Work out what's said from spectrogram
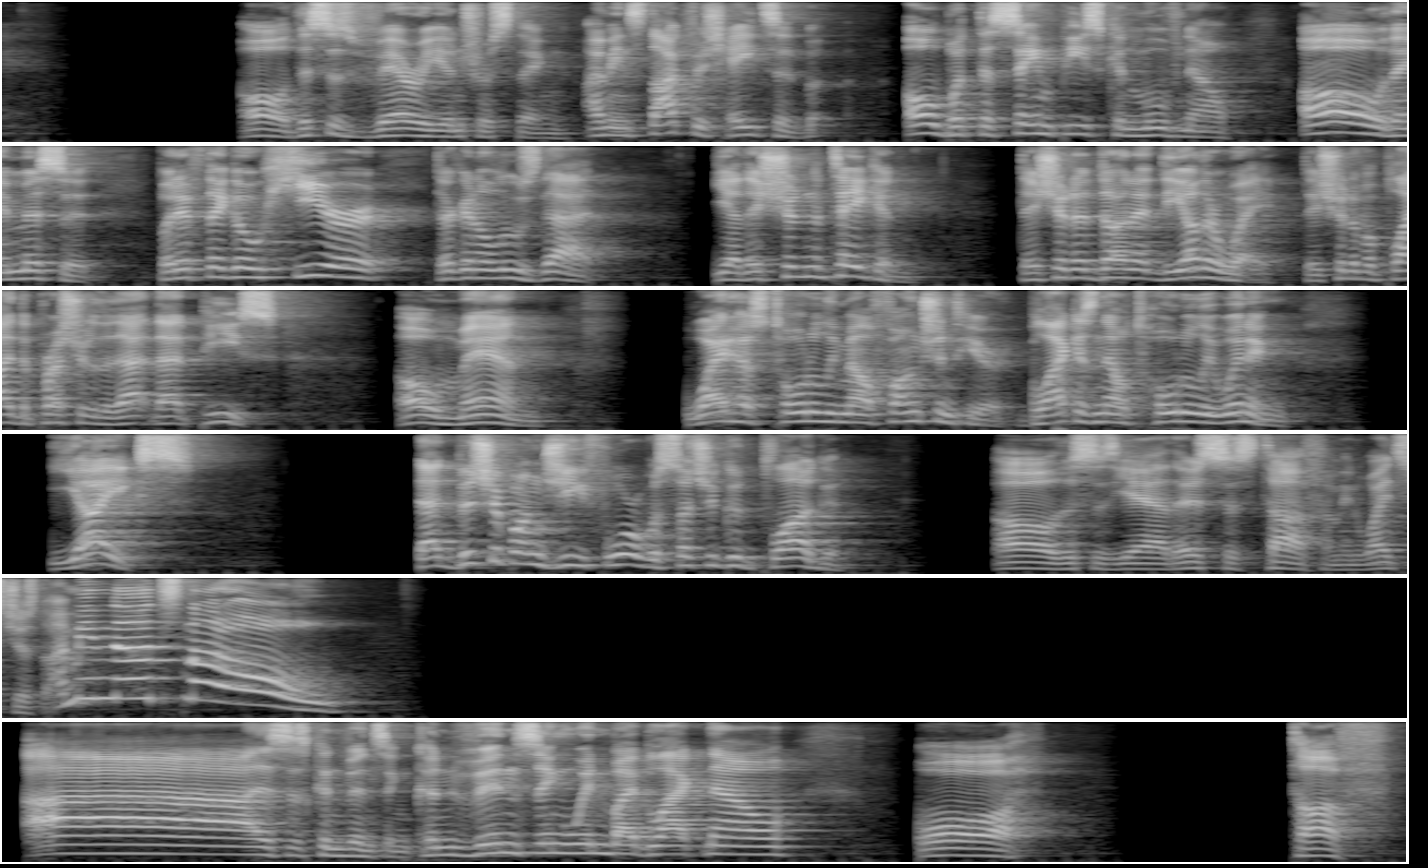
Oh, this is very interesting. I mean, Stockfish hates it, but... Oh, but the same piece can move now. Oh, they miss it. But if they go here, they're going to lose that. Yeah, they shouldn't have taken. They should have done it the other way. They should have applied the pressure to that, that piece. Oh, man. White has totally malfunctioned here. Black is now totally winning. Yikes. That bishop on g4 was such a good plug. Oh, this is, yeah, this is tough. I mean, white's just, I mean, that's not, oh. Ah, this is convincing. Convincing win by black now. Oh, Tough.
